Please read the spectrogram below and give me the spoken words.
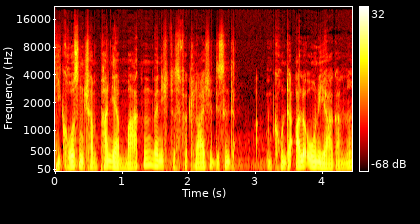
Die großen Champagner-Marken, wenn ich das vergleiche, die sind im Grunde alle ohne Jahrgang, ne?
